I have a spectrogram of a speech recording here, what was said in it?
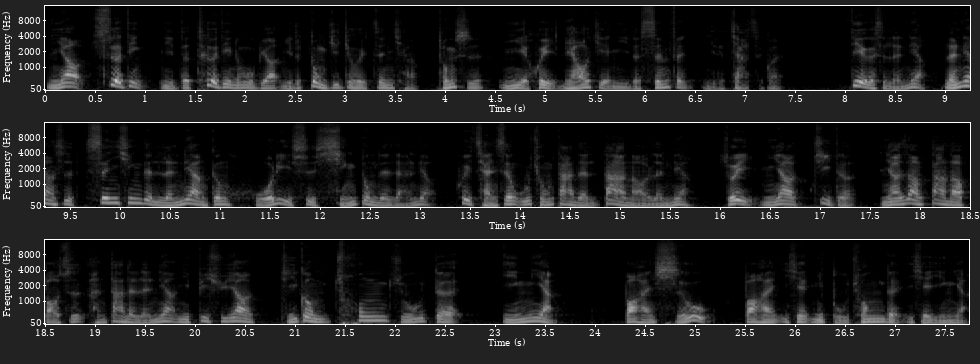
你要设定你的特定的目标，你的动机就会增强。同时，你也会了解你的身份、你的价值观。第二个是能量，能量是身心的能量跟活力，是行动的燃料，会产生无穷大的大脑能量。所以你要记得，你要让大脑保持很大的能量，你必须要提供充足的营养，包含食物，包含一些你补充的一些营养。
